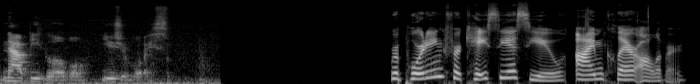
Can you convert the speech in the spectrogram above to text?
Now be global. Use your voice. Reporting for KCSU, I'm Claire Oliver.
